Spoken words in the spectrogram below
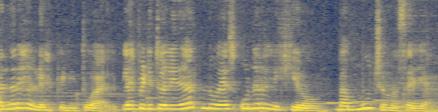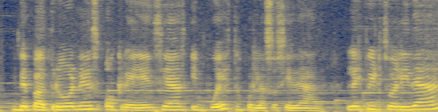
en lo espiritual. La espiritualidad no es una religión, va mucho más allá de patrones o creencias impuestas por la sociedad. La espiritualidad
